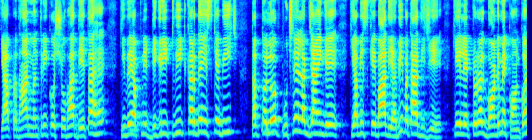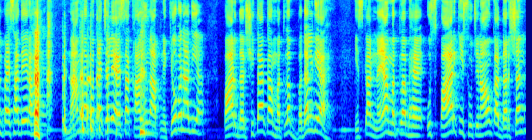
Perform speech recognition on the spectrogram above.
क्या प्रधानमंत्री को शोभा देता है कि वे अपनी डिग्री ट्वीट कर दें इसके बीच? तब तो लोग पूछने लग जाएँगे कि अब इसके बाद यह भी बता दीजिए कि इलेक्टोरल बॉन्ड में कौन कौन पैसा दे रहा है। नाम ना पता चले ऐसा कानून आपने क्यों बना दिया? पारदर्शिता का मतलब बदल गया है। इसका नया मतलब है उस पार की सूचनाओं का दर्शन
